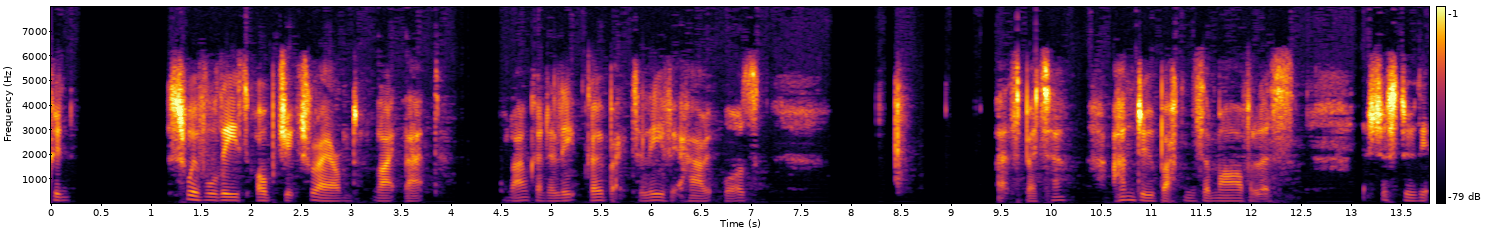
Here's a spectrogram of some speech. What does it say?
can swivel these objects round like that. But I'm going to leave, go back to leave it how it was. That's better. Undo buttons are marvellous Let's just do the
